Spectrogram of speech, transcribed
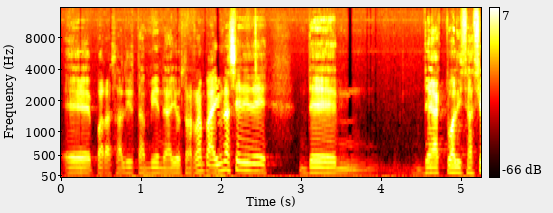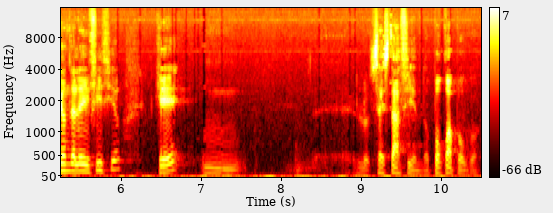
eh, para salir también hay otra rampa. Hay una serie de, actualización del edificio que mm, se está haciendo poco a poco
